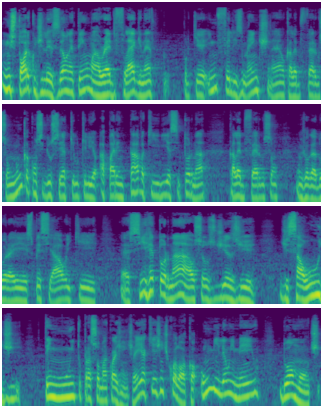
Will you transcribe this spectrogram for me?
um histórico de lesão, né? Tem uma red flag, né? Porque infelizmente, né, o Caleb Ferguson nunca conseguiu ser aquilo que ele aparentava que iria se tornar. Caleb Ferguson, um jogador aí especial e que eh, se retornar aos seus dias de, de saúde tem muito para somar com a gente. Aí aqui a gente coloca ó, um milhão e meio do Almonte,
